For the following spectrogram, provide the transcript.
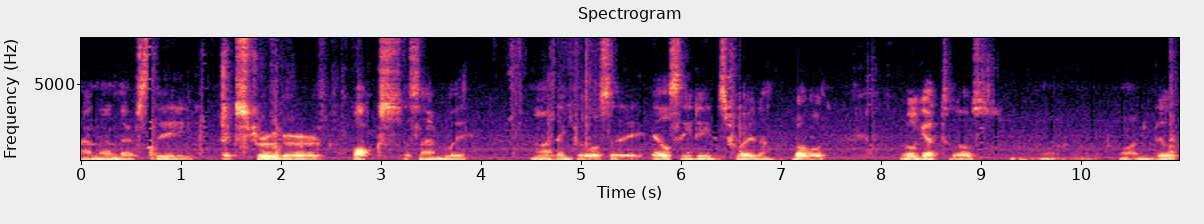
and then there's the extruder box assembly. And I think there was a LCD display then, but we'll, we'll get to those when you build.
